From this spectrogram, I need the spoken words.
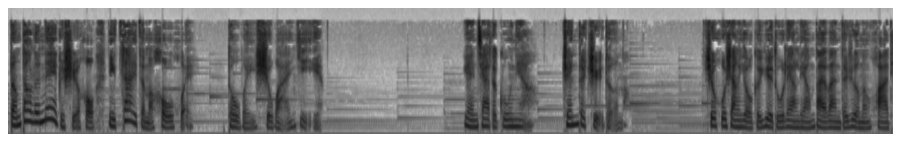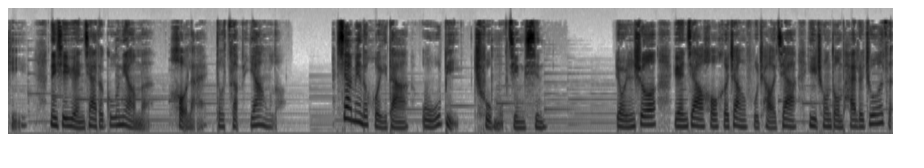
等到了那个时候，你再怎么后悔，都为时晚矣。远嫁的姑娘，真的值得吗？知乎上有个阅读量两百万的热门话题：那些远嫁的姑娘们后来都怎么样了？下面的回答无比触目惊心。有人说，远嫁后和丈夫吵架，一冲动拍了桌子，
